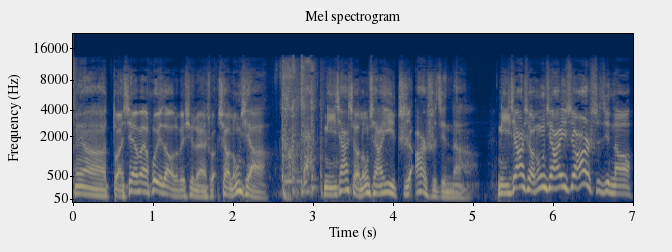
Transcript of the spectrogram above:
哎呀，短线外汇到了，微信留言说小龙虾，你家小龙虾一只二十斤呢？你家小龙虾一只二十斤呢？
